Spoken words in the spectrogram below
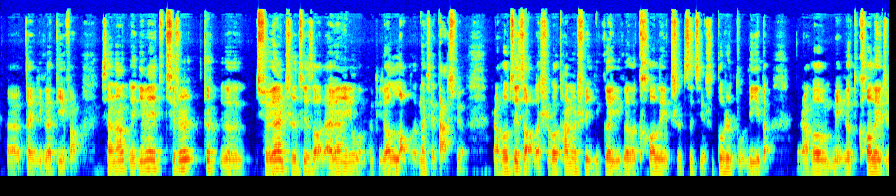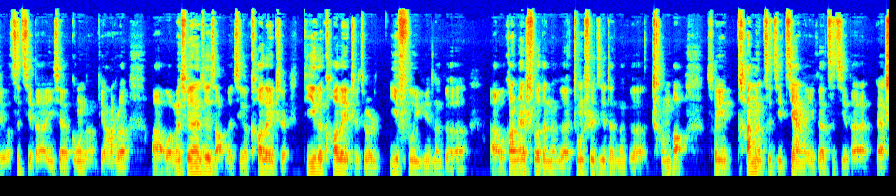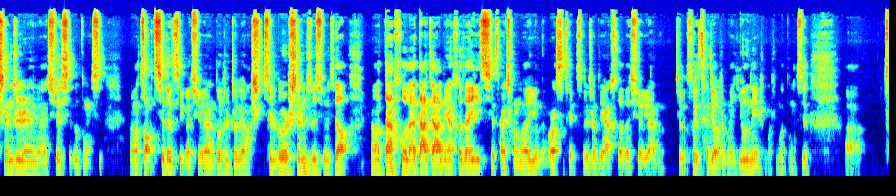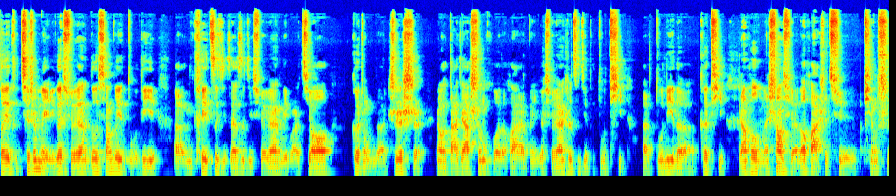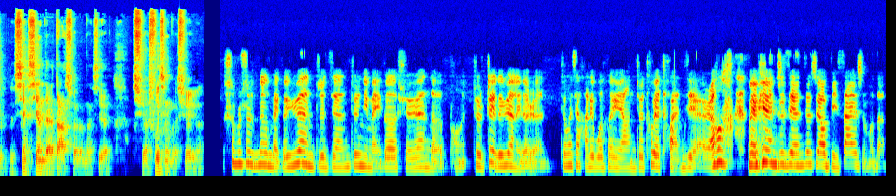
呃的一个地方。相当，因为其实这呃学院制最早来源于我们比较老的那些大学，然后最早的时候他们是一个一个的 college，自己是都是独立的，然后每个 college 有自己的一些功能，比方说，呃，我们学院最早的几个 college，第一个 college 就是依附于那个呃我刚才说的那个中世纪的那个城堡，所以他们自己建了一个自己的呃神职人员学习的东西。然后早期的几个学院都是这个样，其实都是神职学校。然后但后来大家联合在一起才成了 university，所以是联合的学院，就所以才叫什么 uni 什么什么东西，呃，所以其实每一个学院都相对独立，呃，你可以自己在自己学院里边教各种的知识，然后大家生活的话，每个学院是自己的独体，呃，独立的个体。然后我们上学的话是去平时现现代大学的那些学术性的学院。是不是那个每个院之间，就是你每个学院的朋友，就是这个院里的人，就会像哈利波特一样，就特别团结，然后 每个院之间就是要比赛什么的。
